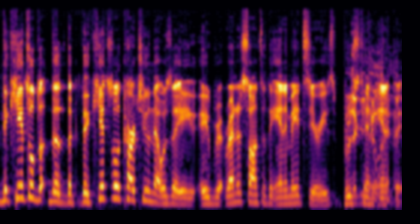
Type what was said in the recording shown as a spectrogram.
They canceled the, the they canceled a cartoon that was a a renaissance of the animated series. Bruce Timm. An,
